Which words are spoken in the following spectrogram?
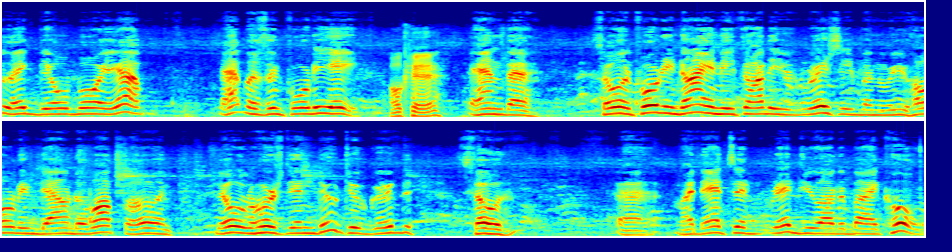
legged the old boy up. That was in 48. Okay. And uh, so in 49, he thought he was racing when we hauled him down to Wappo, and the old horse didn't do too good. So uh, my dad said, Red, you ought to buy colts.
